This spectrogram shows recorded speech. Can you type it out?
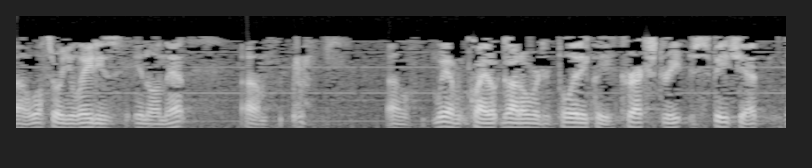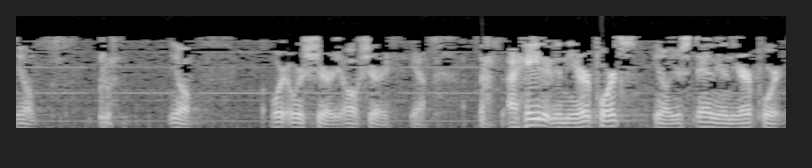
Uh, we'll throw you ladies in on that. Um, uh, we haven't quite got over to politically correct street speech yet. You know, you know, where, where's Sherry? Oh, Sherry, yeah. I hate it in the airports. You know, you're standing in the airport.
